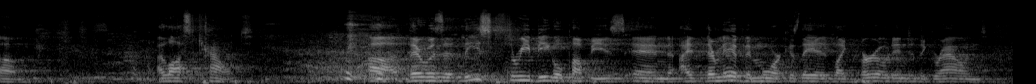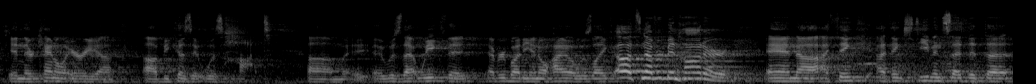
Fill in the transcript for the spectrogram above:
um, I lost count. Uh, there was at least three beagle puppies, and I, there may have been more because they had like burrowed into the ground in their kennel area uh, because it was hot. Um, it, it, was that week that everybody in Ohio was like, "Oh, it's never been hotter," and uh, I think I think Steven said that the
